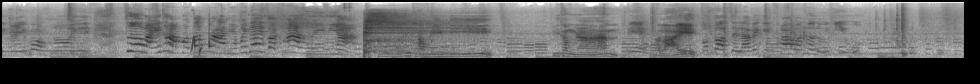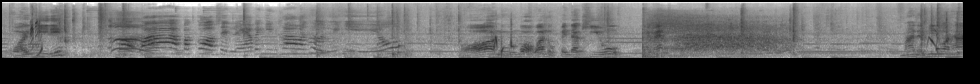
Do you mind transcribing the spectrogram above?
ยังไงบอกหน่อยเสื้อไหมทำมาตั้งนานยังไม่ได้สักอันเลยเนี่ยๆเฮ้ยทำเองดี พี่ทำงาน เด็กอะไร ประกอบเสร็จแล้วไปกินข้าวกันเถอะหนูหิวข ออีกทีดิ บอกว่าประกอบเสร็จแล้วไปกินข้าวกันเถอะหนูหิว อ๋อ หนูบอกว่าหนูเป็นตะคริวใช่ไหมมาเดี๋ยวพี่นวดให้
